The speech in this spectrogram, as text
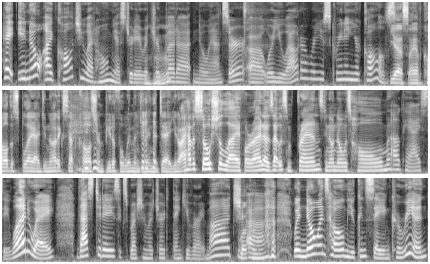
Hey, you know, I called you at home yesterday, Richard, but uh, no answer. Uh, were you out or were you screening your calls? Yes, I have call display. I do not accept calls from beautiful women during the day. You know, I have a social life, all right? I was out with some friends, you know, no one's home. Okay, I see. Well, anyway, that's today's expression, Richard. Thank you very much. Welcome. Uh, when no one's home, you can say in Korean,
